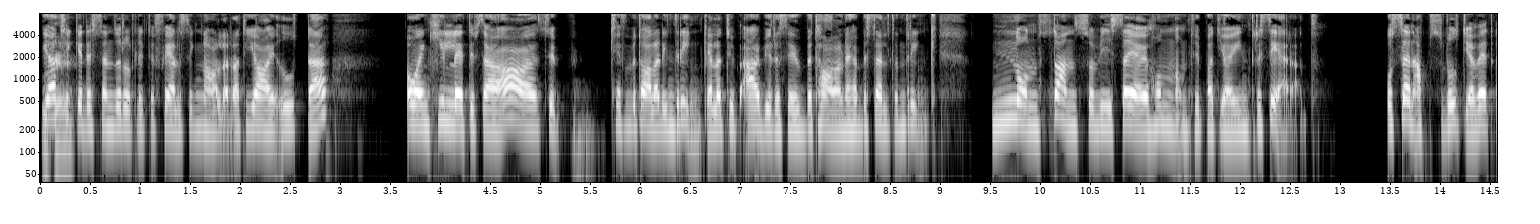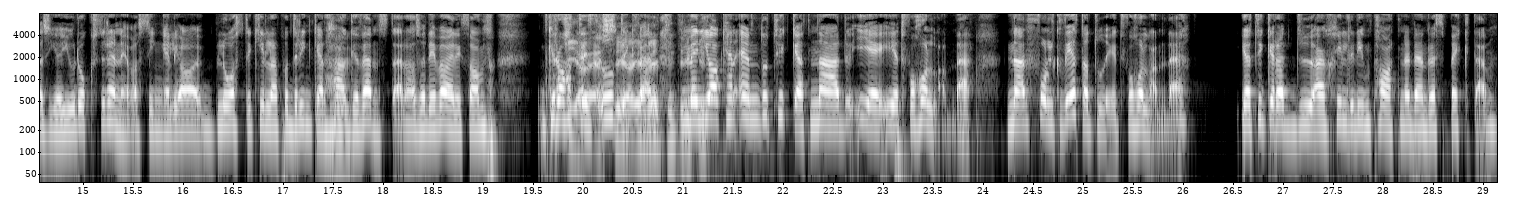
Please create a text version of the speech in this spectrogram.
Jag Okej. tycker det sänder ut lite fel signaler att jag är ute och en kille typ såhär, ah, typ, kan jag få betala din drink? Eller typ erbjuder sig att betala när jag har beställt en drink. Någonstans så visar jag honom typ att jag är intresserad. Och sen absolut, jag vet, alltså jag gjorde också det när jag var singel. Jag blåste killar på drinkar höger vänster. Alltså det var liksom gratis Ja, alltså, jag- jag utekväll. vet inte Men jag kan ändå tycka att när du är i ett förhållande, när folk vet att du är i ett förhållande. Jag tycker att du är skyldig din partner den respekten.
